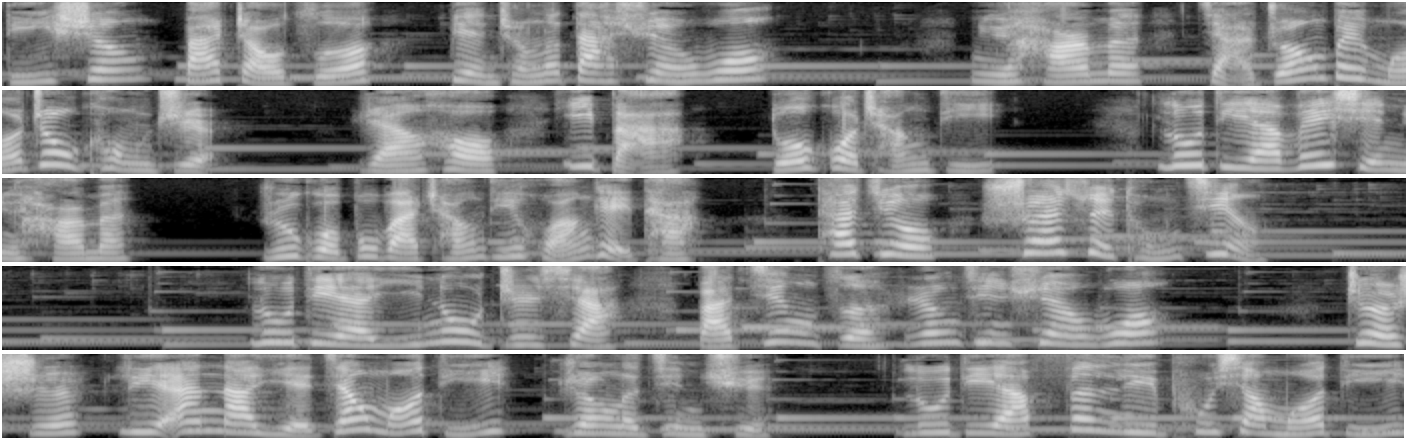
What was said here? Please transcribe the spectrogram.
笛声把沼泽变成了大漩涡。女孩们假装被魔咒控制。然后一把夺过长笛，露迪亚威胁女孩们：“如果不把长笛还给他，他就摔碎铜镜。”露迪亚一怒之下把镜子扔进漩涡。这时，莉安娜也将魔笛扔了进去。露迪亚奋力扑向魔笛，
